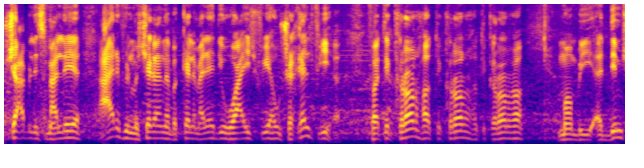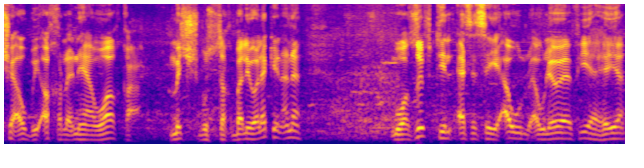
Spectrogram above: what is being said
شعب الإسماعيلية عارف المشاريع اللي أنا بتكلم عليها دي وهو عايش فيها وشغال فيها. فتكرارها تكرارها تكرارها ما بيقدمش أو بيأخر لأن هي واقع مش مستقبلي. ولكن أنا وظيفتي الأساسية أو الأولوية فيها هي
